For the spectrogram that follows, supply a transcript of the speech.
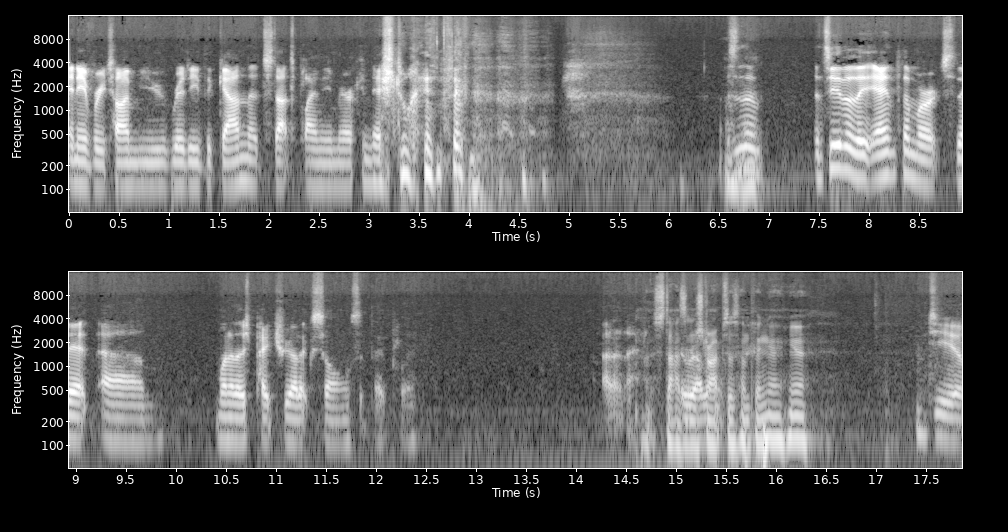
And every time you ready the gun, it starts playing the American national anthem. Is Oh, it, it's either the anthem or it's that um, one of those patriotic songs that they play. I don't know. Stars and. Stripes or something, yeah. Yeah,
